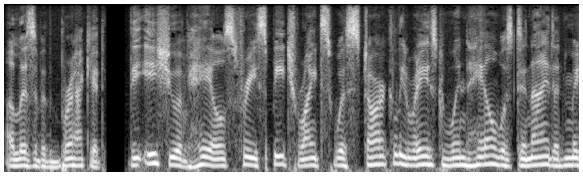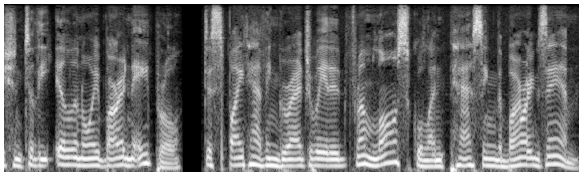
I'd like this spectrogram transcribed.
Elizabeth Brackett, the issue of Hale's free speech rights was starkly raised when Hale was denied admission to the Illinois bar in April, despite having graduated from law school and passing the bar exam.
